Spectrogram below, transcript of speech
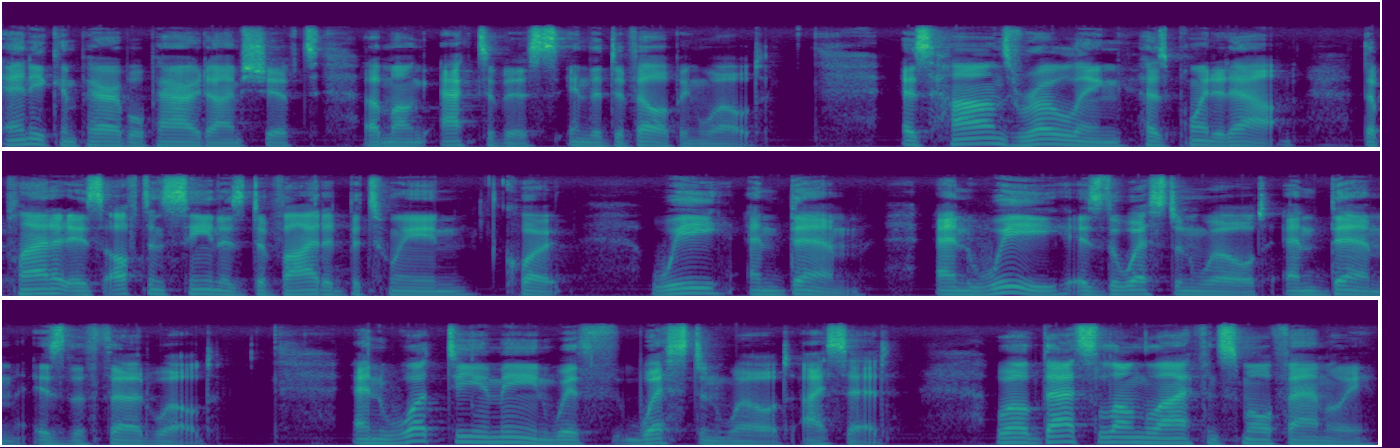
any comparable paradigm shift among activists in the developing world. As Hans Rosling has pointed out, the planet is often seen as divided between, quote, we and them, and we is the Western world, and them is the third world. And what do you mean with Western world? I said. Well, that's long life and small family.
